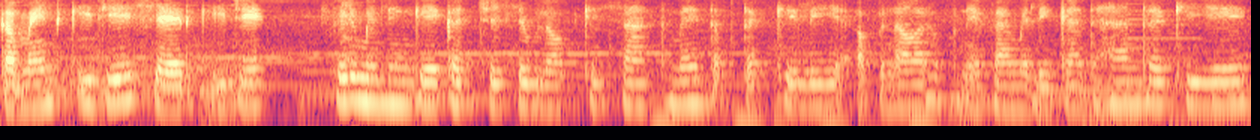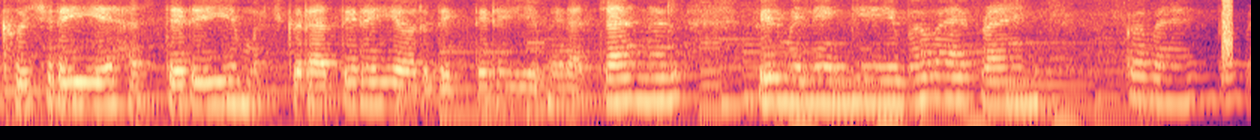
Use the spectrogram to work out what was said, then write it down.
कमेंट कीजिए शेयर कीजिए। फिर मिलेंगे एक अच्छे से ब्लॉग के साथ में। तब तक के लिए अपना और अपने फैमिली का ध्यान रखिए, खुश रहिए, हँसते रहिए, मुस्कुराते रहिए और देखते रहिए मेरा चैनल फिर मिलेंगे। Bye bye friends bye bye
